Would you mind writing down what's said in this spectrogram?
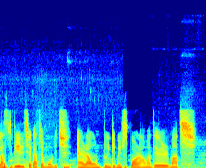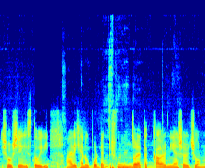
লাস্টে দিয়ে দিচ্ছে কাঁচা মরিচ অ্যারাউন্ড টোয়েন্টি মিনিটস পর আমাদের মাছ সর্ষে ইলিশ তৈরি। আর এখানে উপর দিয়ে একটা সুন্দর একটা কালার নিয়ে আসার জন্য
